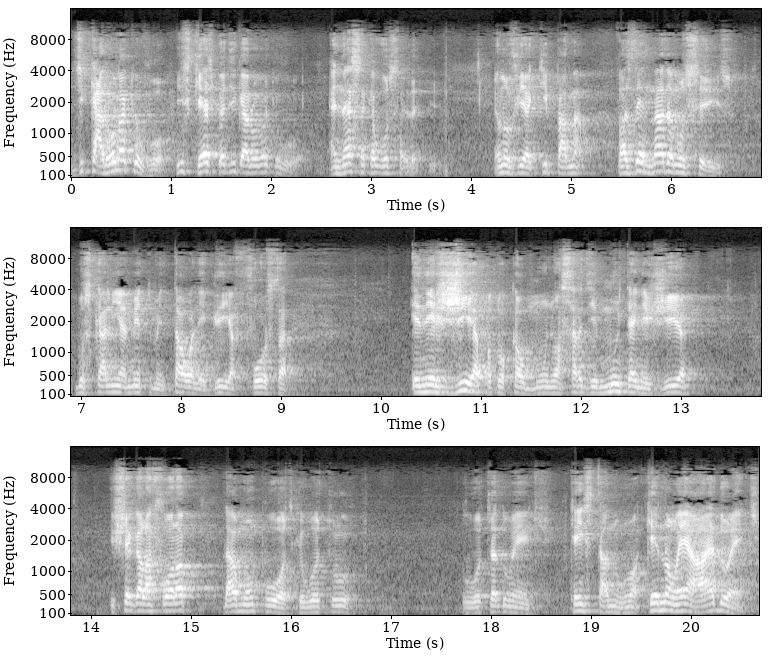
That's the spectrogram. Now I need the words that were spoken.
De carona que eu vou. Esquece que é de carona que eu vou. É nessa que eu vou sair daqui. Eu não vim aqui para na... fazer nada a não ser isso. Buscar alinhamento mental, alegria, força, energia para tocar o mundo, uma sala de muita energia. E chegar lá fora, dar a mão para o outro, que o outro, o outro é doente. Quem está no. Quem não é A é doente.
